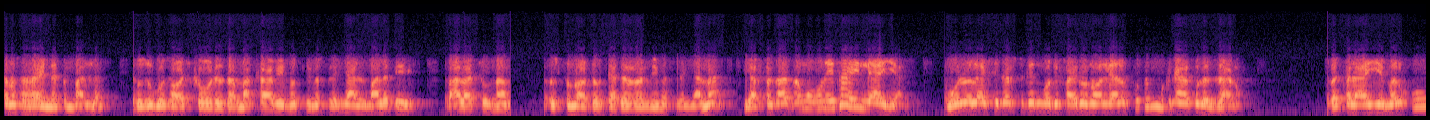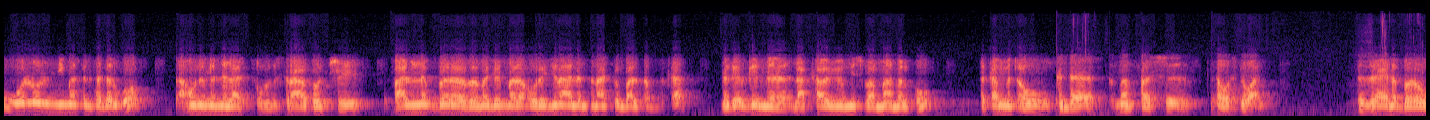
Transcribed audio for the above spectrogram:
ተመሳሳይነትም አለ። ብዙ ጎሳዎች ከወደዛም አካባቢ የመጡ ይመስለኛል። ማለት ባህላቸውና እሱን አዶፕት ያደረግን ይመስለኛል። እና ያፈጻጸሙ ሁኔታ ይለያያል። ወሎ ላይ ሲደርስ ግን modified ሆነዋል ያልኩትም ምክንያቱ ለዛ ነው። በተለያየ መልኩ ወሎን እንዲመስል ተደርጎ አሁን የምንላቸውን ስርዓቶች ባልነበረ በመጀመሪያ original እንትናቸውን ባልጠበቀ ነገር ግን ለአካባቢው የሚስማማ መልኩ ተቀምጠው እንደ መንፈስ ተወስደዋል። እዛ የነበረው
